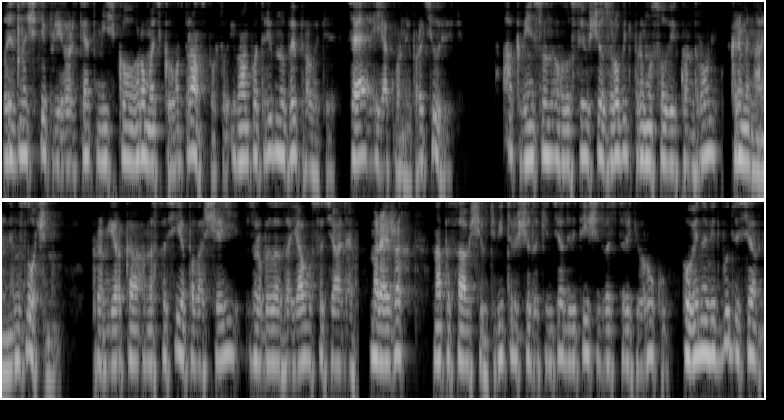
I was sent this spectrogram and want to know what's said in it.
визначити пріоритет міського громадського транспорту, і вам потрібно виправити це, як вони працюють. А Квінсленд оголосив, що зробить примусовий контроль кримінальним злочином. Прем'єрка Анастасія Палащей зробила заяву в соціальних мережах, написавши в Твіттер, що до кінця 2023 року повинен відбутися,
